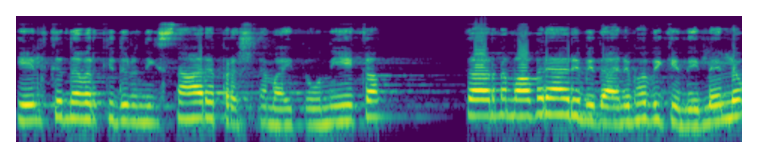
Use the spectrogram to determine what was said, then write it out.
കേൾക്കുന്നവർക്ക് ഇതൊരു നിസ്സാര പ്രശ്നമായി തോന്നിയേക്കാം. കാരണം അവരാരും ഇത് അനുഭവിക്കുന്നില്ലല്ലോ.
